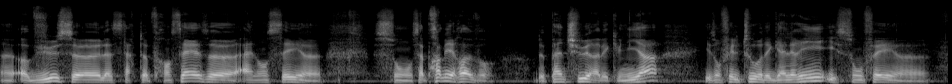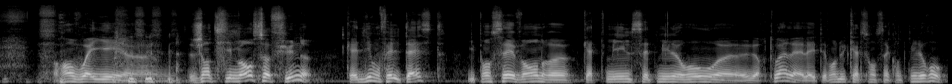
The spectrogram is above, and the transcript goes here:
euh, Obvious, euh, la start-up française, a lancé son, sa première œuvre de peinture avec une IA. Ils ont fait le tour des galeries, ils se sont fait renvoyer gentiment, sauf une, qui a dit on fait le test. Ils pensaient vendre 4 000, 7 000 euros leur toile, elle a été vendue 450 000 euros.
